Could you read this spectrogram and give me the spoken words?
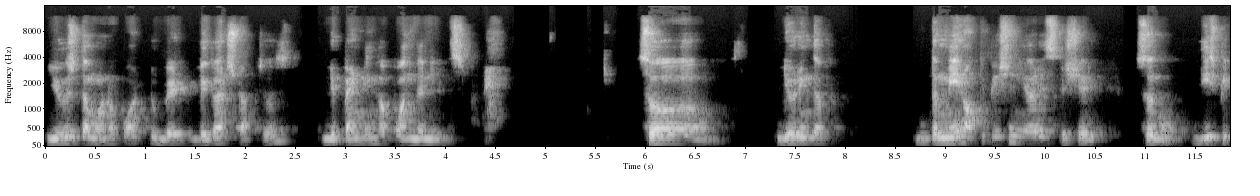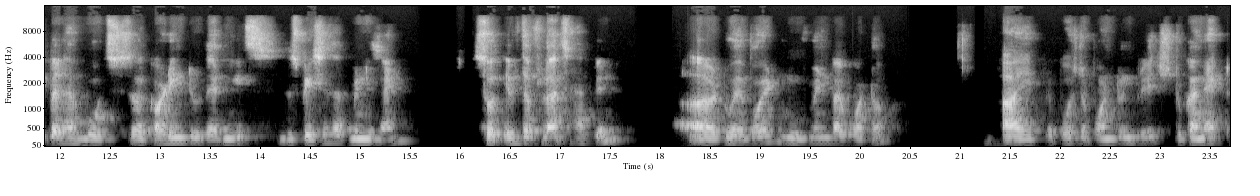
use the monopod to build bigger structures depending upon the needs. So during the the main occupation here is fishery. So these people have boats. So according to their needs, the spaces have been designed. So if the floods happen, uh, to avoid movement by water, I proposed a pontoon bridge to connect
